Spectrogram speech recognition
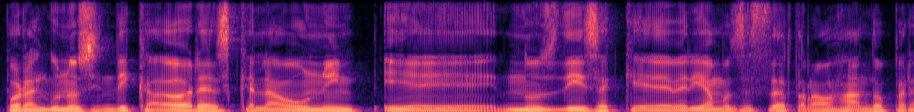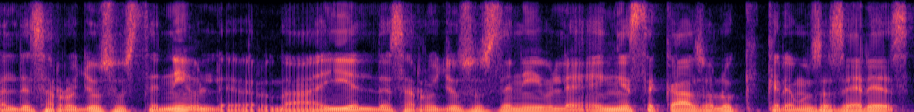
por algunos indicadores que la ONU eh, nos dice que deberíamos estar trabajando para el desarrollo sostenible, ¿verdad? Y el desarrollo sostenible, en este caso, lo que queremos hacer es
